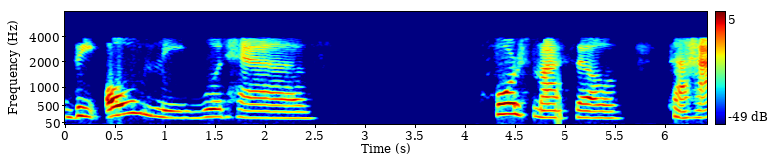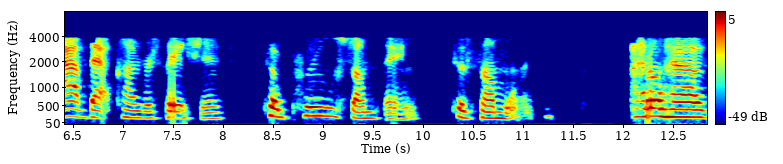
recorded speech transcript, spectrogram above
the old me would have forced myself to have that conversation to prove something to someone. I don't have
